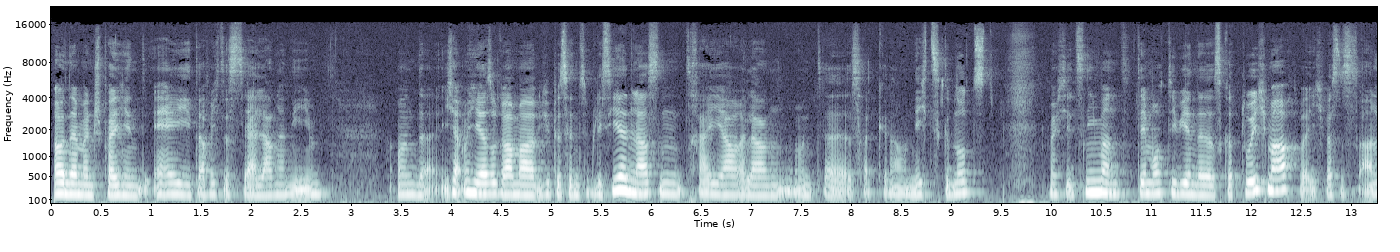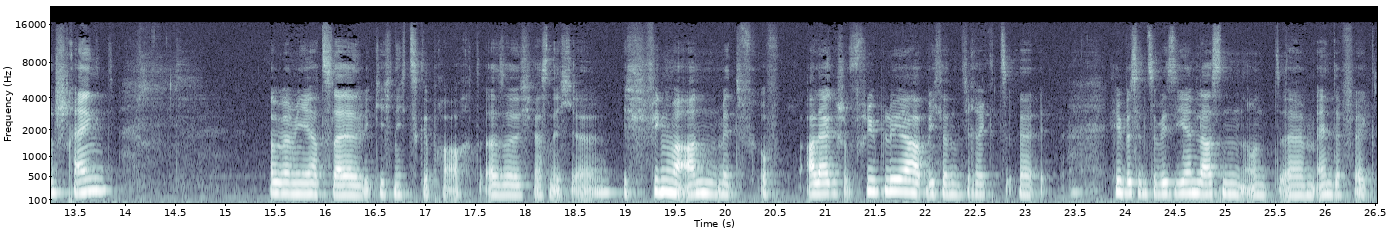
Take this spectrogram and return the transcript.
Und dementsprechend, ey, darf ich das sehr lange nehmen. Und äh, ich habe mich ja sogar mal hypersensibilisieren lassen, drei Jahre lang. Und äh, es hat genau nichts genutzt. Ich möchte jetzt niemand demotivieren, der das gerade durchmacht, weil ich weiß, es ist anstrengend. Aber bei mir hat es leider wirklich nichts gebracht. Also ich weiß nicht, äh, ich fing mal an mit auf allergische Frühblüher, habe mich dann direkt äh, hypersensibilisieren lassen und äh, im Endeffekt,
